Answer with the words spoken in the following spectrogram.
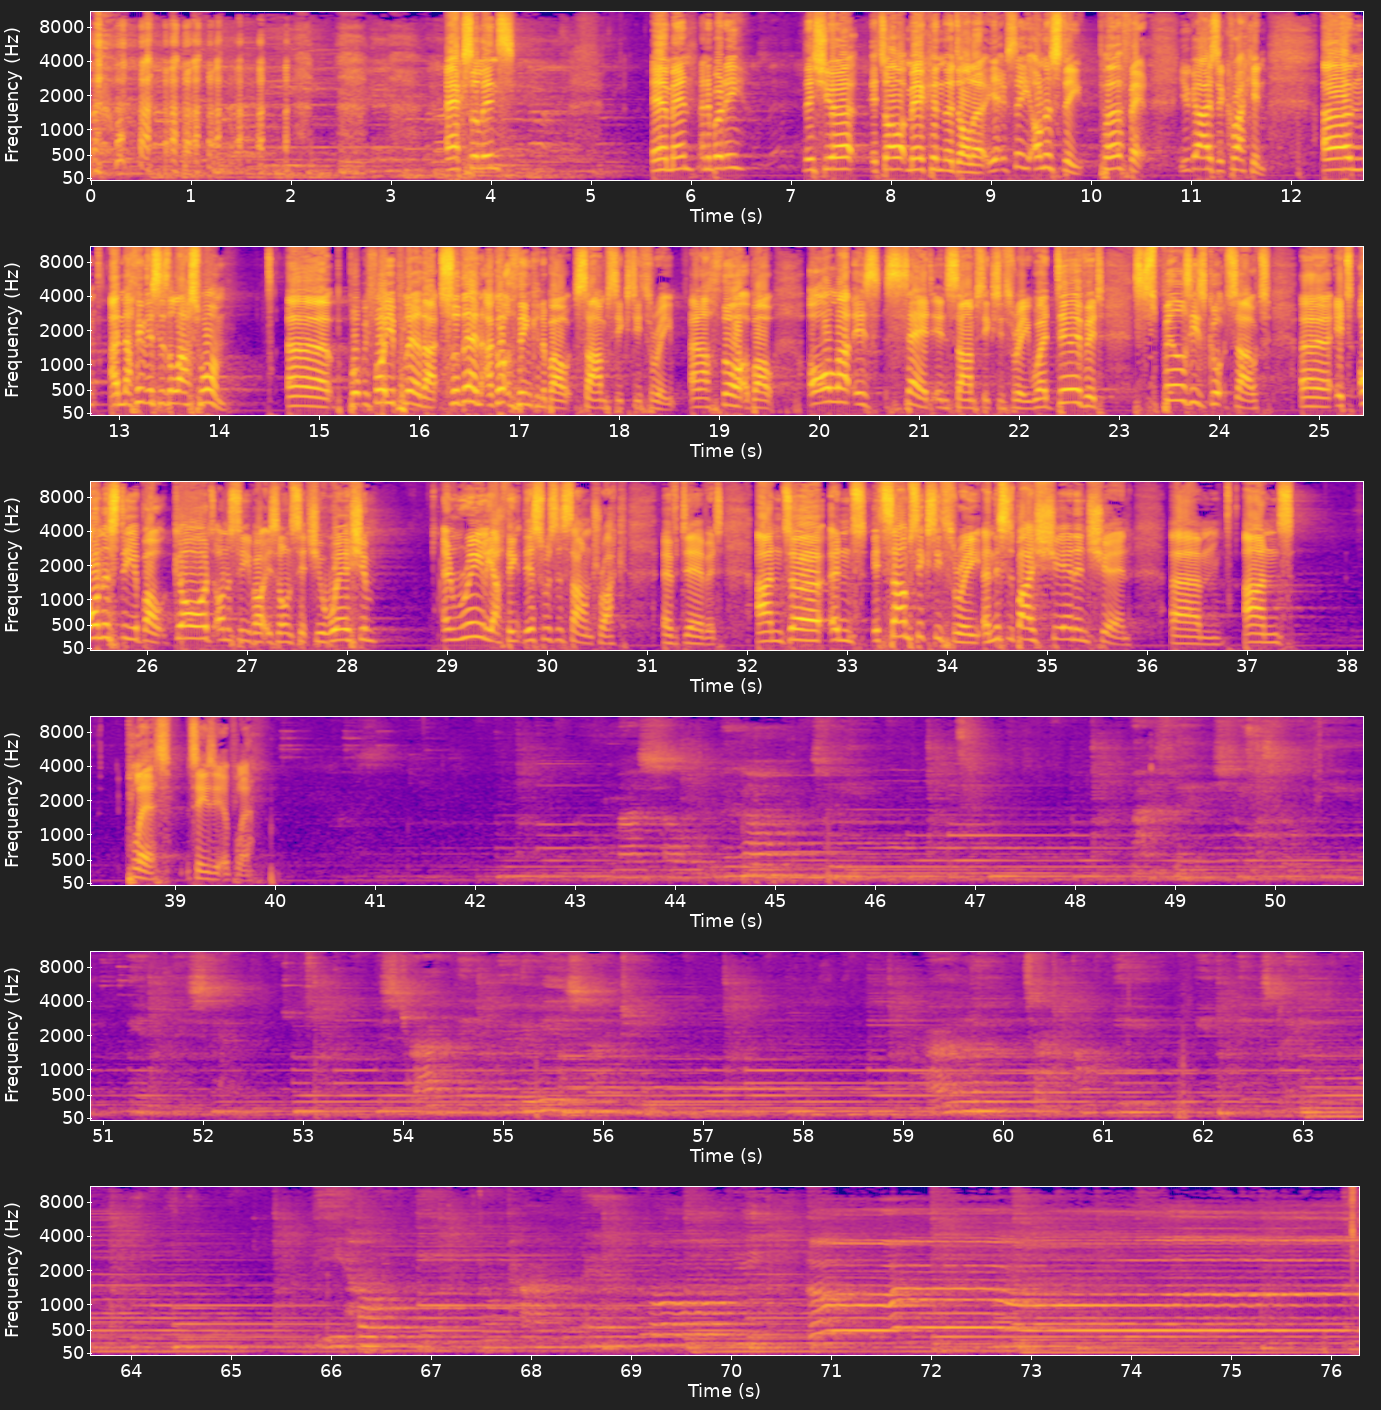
Excellent. Amen. Anybody? This year, it's all about making the dollar. Yeah, see, honesty, perfect. You guys are cracking. Um, and I think this is the last one. Uh, but before you play that, so then I got thinking about Psalm 63, and I thought about all that is said in Psalm 63, where David spills his guts out. Uh, it's honesty about God, honesty about his own situation. And really, I think this was the soundtrack of David. And, uh, and it's Psalm 63, and this is by Shane and Shane. Um, and play it, it's easy to play.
